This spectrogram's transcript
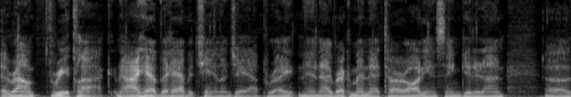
around three o'clock. Now, I have the Habit Challenge app, right? And I recommend that to our audience. and get it on, uh,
